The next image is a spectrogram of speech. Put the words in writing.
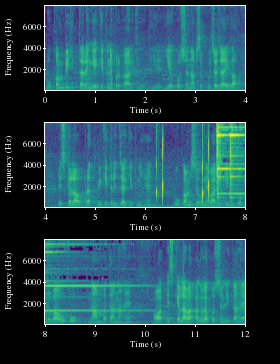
भूकंपी तरंगे कितने प्रकार की होती है? ये क्वेश्चन आपसे पूछा जाएगा। इसके अलावा पृथ्वी की त्रिज्या कितनी है? भूकंप से होने वाली किन्हीं दो प्रभावों को नाम बताना है। और इसके अलावा अगला क्वेश्चन लिखा है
